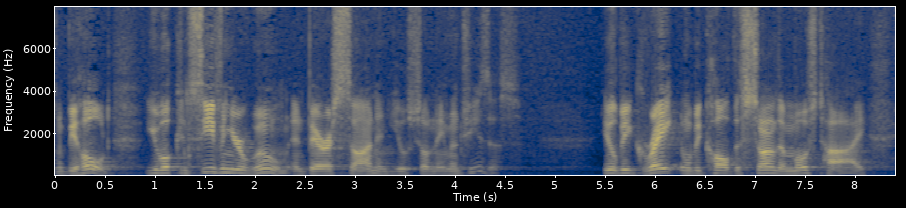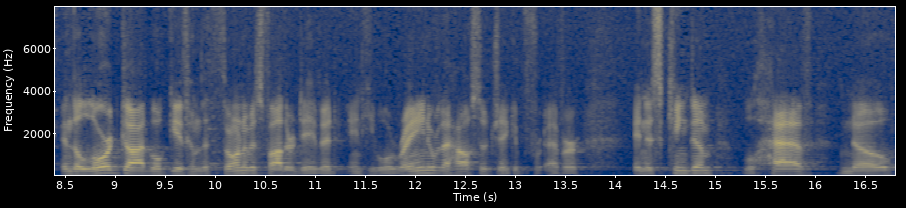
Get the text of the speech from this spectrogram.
And behold, you will conceive in your womb and bear a son, and you shall name him Jesus. He will be great and will be called the Son of the Most High, and the Lord God will give him the throne of his father David, and he will reign over the house of Jacob forever, and his kingdom will have no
